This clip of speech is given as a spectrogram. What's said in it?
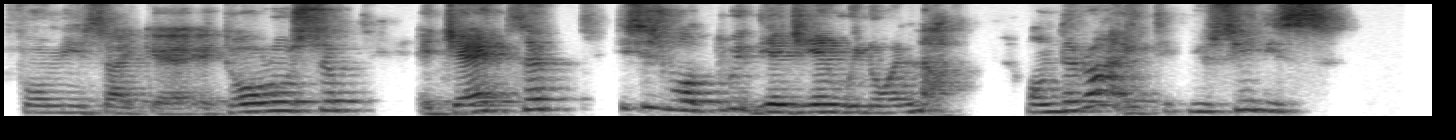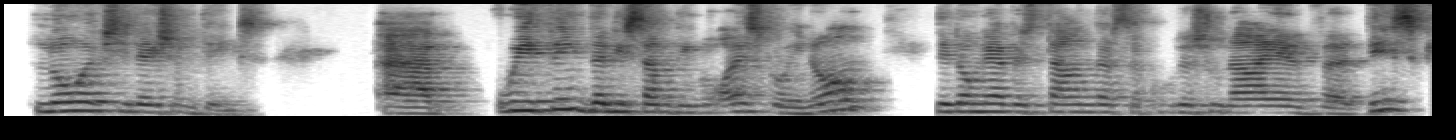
forming like a, a torus, a jet. This is what the AGN we know and love. On the right, you see these low excitation things. Uh, we think there is something else going on. They don't have a standard Shakura-Sunyaev uh, disk.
